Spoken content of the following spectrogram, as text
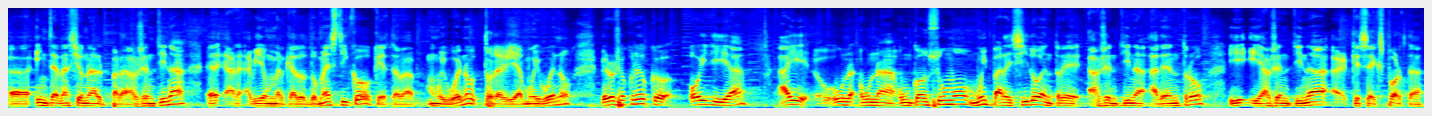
eh, internacional para Argentina. Eh, había un mercado doméstico que estaba muy bueno, todavía muy bueno, pero yo creo que hoy día hay un consumo muy parecido entre Argentina adentro y, Argentina eh, que se exporta,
